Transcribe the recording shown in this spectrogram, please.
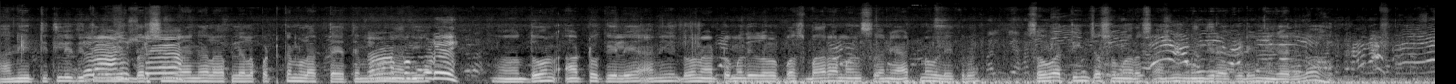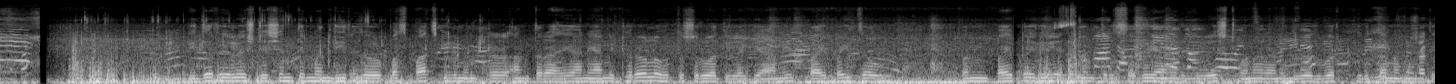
आणि तिथली तिथे लगेच दर्शन बघायला आपल्याला पटकन लागता येते म्हणून आम्ही दोन ऑटो केले आणि दोन ऑटोमध्ये जवळपास बारा माणसं आणि आठ नऊ लेकरं सव्वा तीनच्या सुमारास आम्ही मंदिराकडे निघालेलो आहोत. बिदर रेल्वे स्टेशन ते मंदिर जवळपास पाच किलोमीटर अंतर आहे आणि आम्ही ठरवलं होतं सुरुवातीला की आम्ही पायी जाऊ पण पायी पायी गेल्याच्यानंतर सगळी एनर्जी वेस्ट होणार आणि दिवसभर फिरताना मग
